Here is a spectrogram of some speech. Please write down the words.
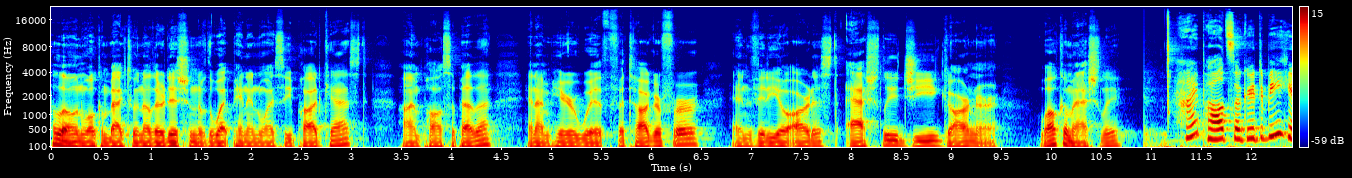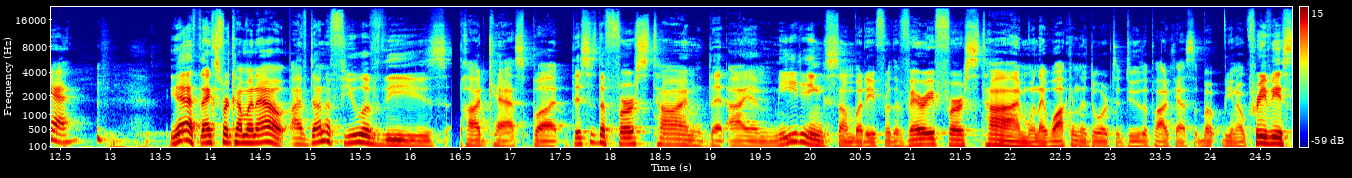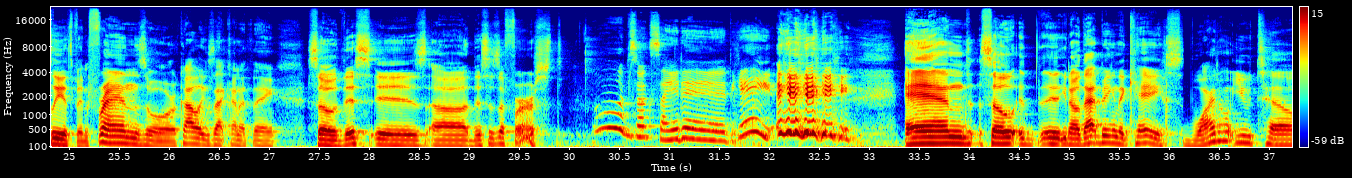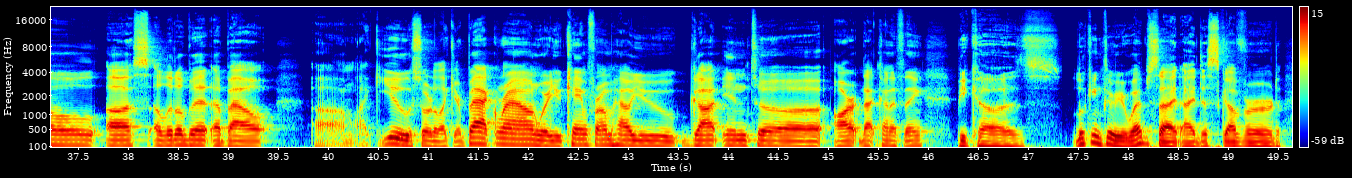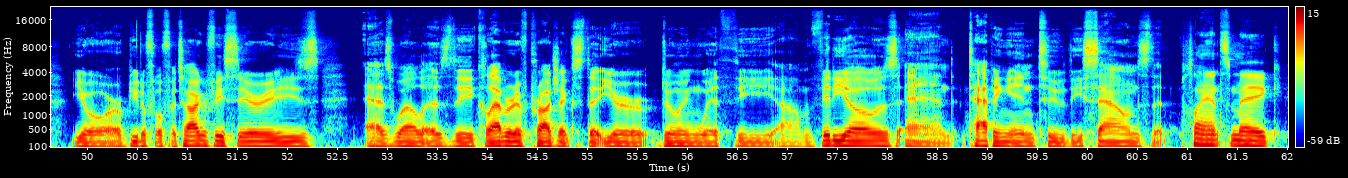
Hello and welcome back to another edition of the Wet Paint NYC podcast. I'm Paul Cepeda and I'm here with photographer and video artist Ashley G. Garner. Welcome, Ashley. Hi, Paul. It's so great to be here. Yeah, thanks for coming out. I've done a few of these podcasts, but this is the first time that I am meeting somebody for the very first time when they walk in the door to do the podcast. But you know, previously it's been friends or colleagues, that kind of thing. So this is uh, this is a first. Oh, I'm so excited! Yay! And so, uh, you know, that being the case, why don't you tell us a little bit about um, like you, sort of like your background, where you came from, how you got into art, that kind of thing. Because looking through your website, I discovered your beautiful photography series as well as the collaborative projects that you're doing with the um, videos and tapping into the sounds that plants make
